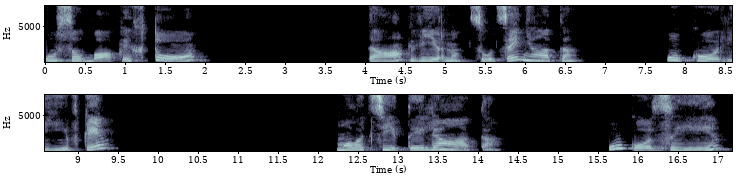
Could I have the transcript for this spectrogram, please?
У собаки хто? Так, вірно, цуценята. У корівки. Молодці телята. У кози.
